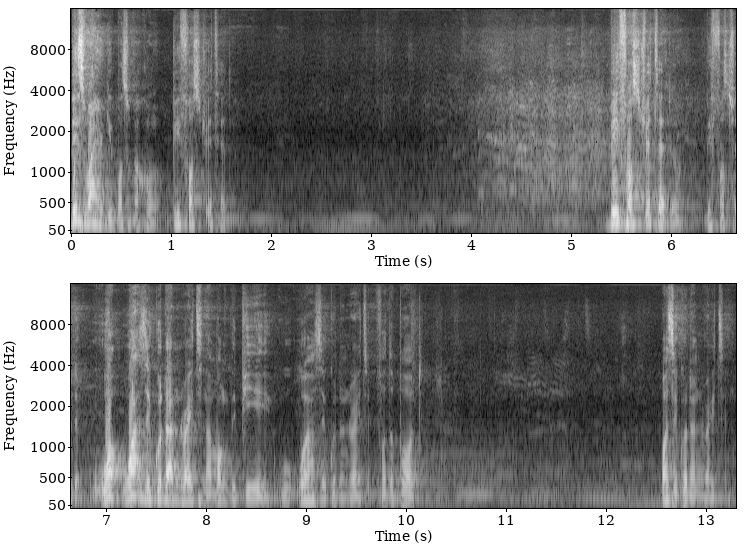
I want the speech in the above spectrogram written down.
This is why you must overcome. Be frustrated. Be frustrated, though. Be frustrated. What, what has a good handwriting among the PA? Who has a good handwriting for the board? What's a good handwriting?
